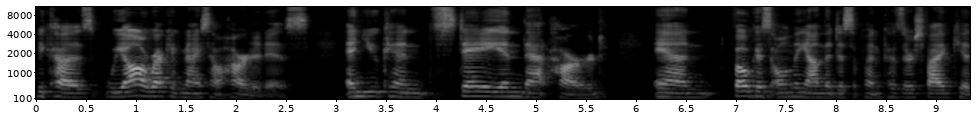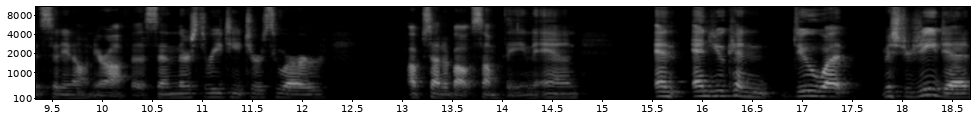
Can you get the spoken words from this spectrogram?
because we all recognize how hard it is. And you can stay in that hard and focus only on the discipline because there's five kids sitting out in your office and there's three teachers who are upset about something and and and you can do what Mr. G did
